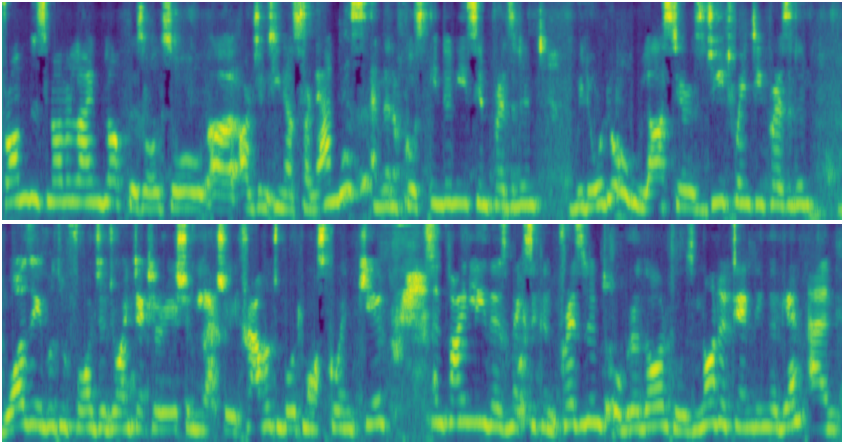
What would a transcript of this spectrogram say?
From this non-aligned bloc, there's also uh, Argentina's Fernandez, and then, of course, Indonesian President Widodo, who last year as G20 president was able to forge a joint declaration. He actually traveled to both Moscow and Kiev. And finally, there's Mexican President Obrador, who is not attending again, and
